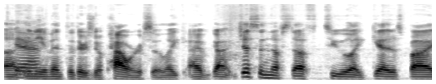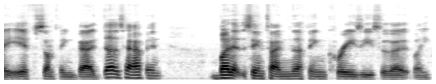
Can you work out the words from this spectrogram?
Uh, Yeah. In the event that there's no power, so like I've got just enough stuff to like get us by if something bad does happen, but at the same time nothing crazy so that like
